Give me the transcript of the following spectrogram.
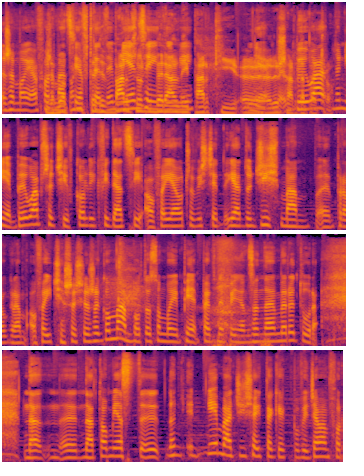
że moja Że formacja pani wtedy wtedy bardzo między liberalnej innymi partii e, nie, Ryszarda była, Petro. no nie, była przeciwko likwidacji OFE. Ja oczywiście, ja do dziś mam e, program OFE i cieszę się, że go mam, bo to są moje pie pewne pieniądze na emeryturę. Na, n- natomiast e, no, nie- nie ma dzisiaj, tak jak powiedziałam, formacji,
